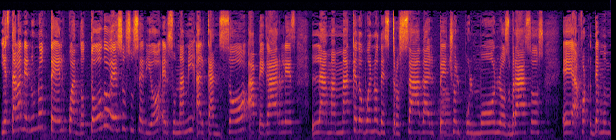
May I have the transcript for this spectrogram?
y estaban en un hotel cuando todo eso sucedió, el tsunami alcanzó a pegarles, la mamá quedó bueno destrozada, el pecho, el pulmón, los brazos. Eh, de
